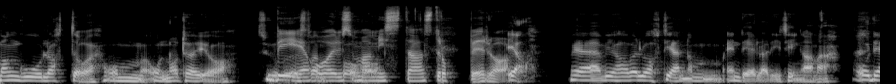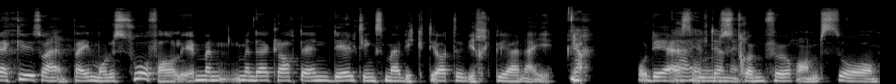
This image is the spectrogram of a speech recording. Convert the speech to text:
mange gode latter om undertøy og BH-er som har mista stropper og ja. Vi, vi har vel vært gjennom en del av de tingene. Og det er ikke så, på en måte så farlig, men, men det er klart det er en del ting som er viktig at det virkelig er nei. Ja. Og det er, er sånn strømførende og,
